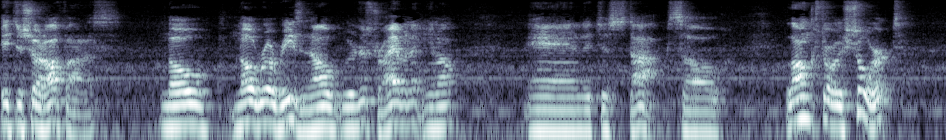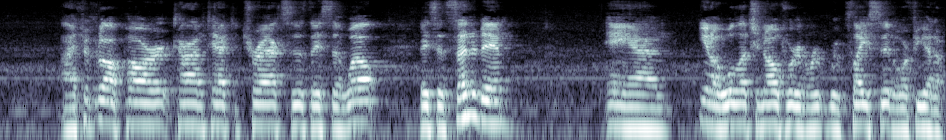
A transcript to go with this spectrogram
it just shut off on us. No, no real reason. No, we were just driving it, you know, and it just stopped. So, long story short, I took it all apart, contacted Traxxas. They said, well, they said send it in, and you know we'll let you know if we're gonna re replace it or if you gotta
